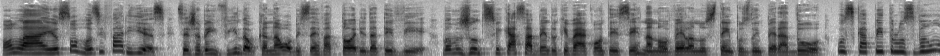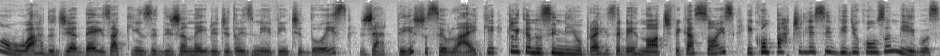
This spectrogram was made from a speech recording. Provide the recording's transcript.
Olá, eu sou Rose Farias. Seja bem-vinda ao canal Observatório da TV. Vamos juntos ficar sabendo o que vai acontecer na novela Nos Tempos do Imperador? Os capítulos vão ao ar do dia 10 a 15 de janeiro de 2022. Já deixa o seu like, clica no sininho para receber notificações e compartilhe esse vídeo com os amigos.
